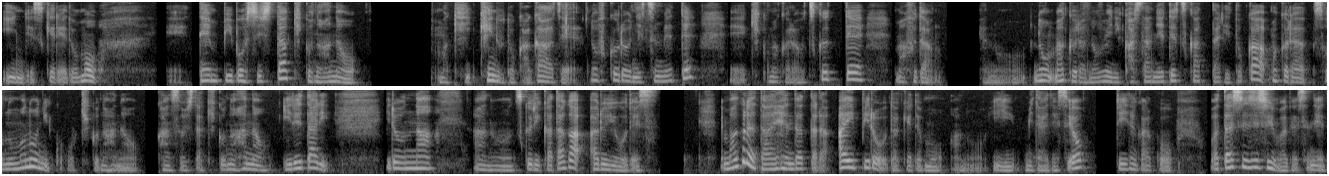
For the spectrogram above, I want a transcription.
いいんですけれども、え天日干しした菊の花を、まあ、絹とかガーゼの袋に詰めて、えー、菊枕を作って、まあ、普段あのの枕の上に重ねて使ったりとか枕そのものにこう菊の花を乾燥した菊の花を入れたりいろんなあの作り方があるようです。枕大変だったらアイピローだけでもあのいいみたいですよ。って言いながらこう私自身はですね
